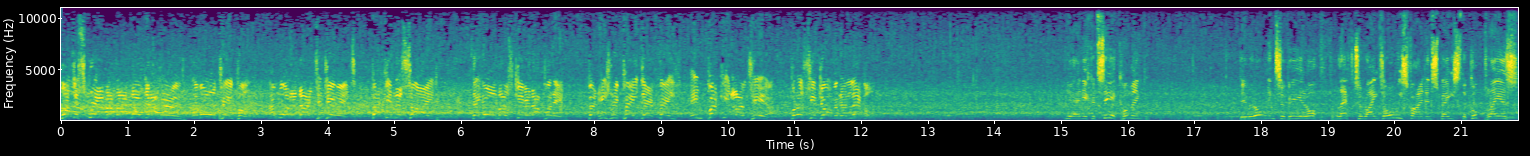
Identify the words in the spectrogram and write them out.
What a scream of Mo Dahoud, of all people! And what a night to do it! Back in the side. They'd almost given up on him, but he's repaid their faith in bucket loads here. Borussia Dortmund are level. Yeah, and you could see it coming. They were opening Sevilla up from left to right, always finding space. The good players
